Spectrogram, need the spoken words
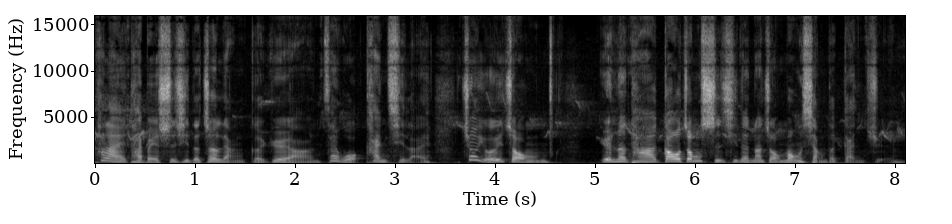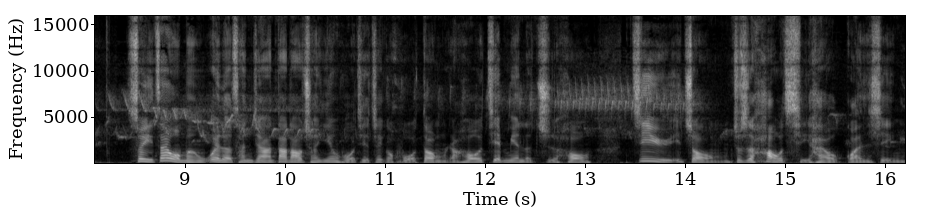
他来台北实习的这两个月啊，在我看起来，就有一种圆了他高中时期的那种梦想的感觉。所以在我们为了参加大稻城烟火节这个活动，然后见面了之后，基于一种就是好奇还有关心，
